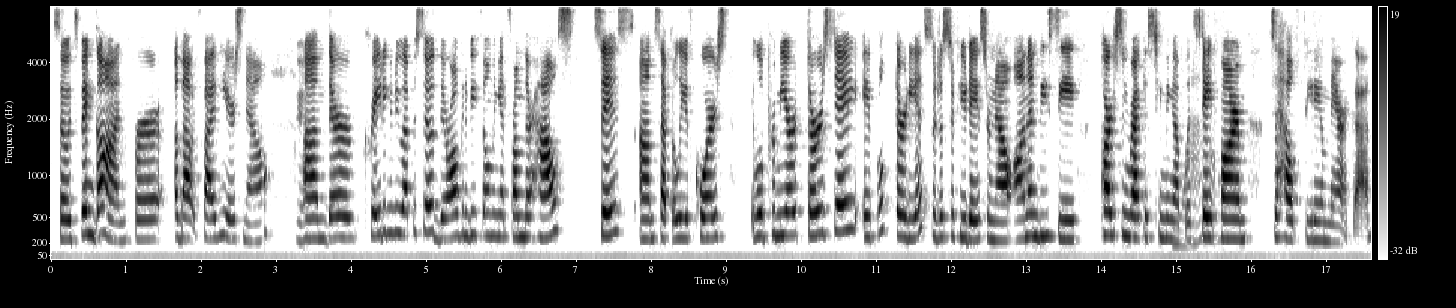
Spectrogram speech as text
So it's been gone for about five years now. Yeah. Um, they're creating a new episode. They're all going to be filming it from their house, sis, um, separately, of course. It will premiere Thursday, April 30th, so just a few days from now on NBC. Parks and Rec is teaming up with State Farm to help Feeding America.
